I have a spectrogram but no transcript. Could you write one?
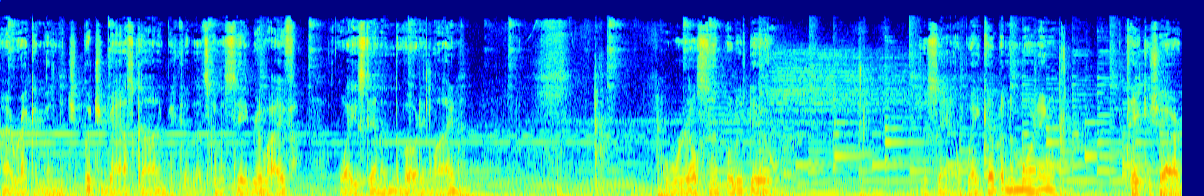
I recommend that you put your mask on because that's going to save your life while you stand in the voting line. Real simple to do. Just saying, wake up in the morning, take a shower,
